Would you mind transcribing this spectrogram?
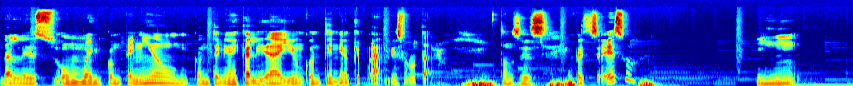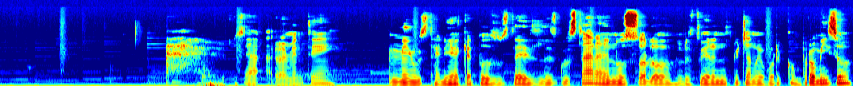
darles un buen contenido, un contenido de calidad y un contenido que puedan disfrutar. Entonces, pues eso. Y... O sea, realmente me gustaría que a todos ustedes les gustara, no solo lo estuvieran escuchando por compromiso,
